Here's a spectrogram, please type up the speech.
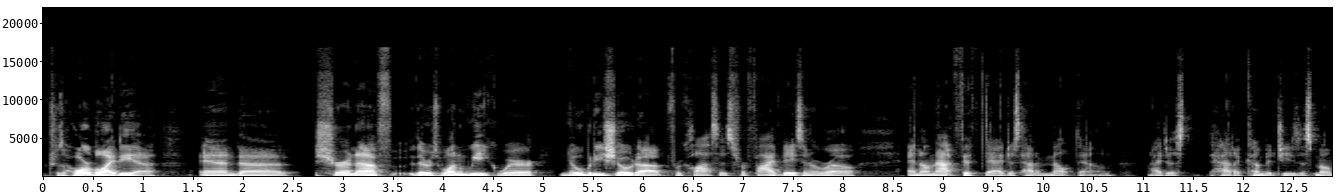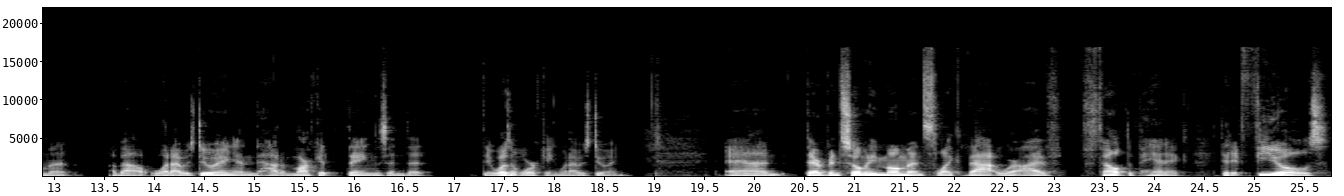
which was a horrible idea. And uh, sure enough, there was one week where nobody showed up for classes for five days in a row. And on that fifth day, I just had a meltdown. I just had a come to Jesus moment about what I was doing and how to market things and that it wasn't working what I was doing. And there have been so many moments like that where I've felt the panic that it feels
